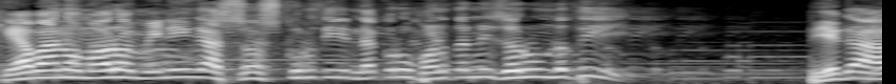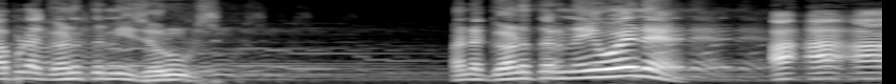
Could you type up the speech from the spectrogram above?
કહેવાનો મારો મિનિંગ આ સંસ્કૃતિ નકરું ભણતરની જરૂર નથી. ભેગા આપણા ગણતરની જરૂર છે. અને ગણતર નહીં હોય ને, આ આ આ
